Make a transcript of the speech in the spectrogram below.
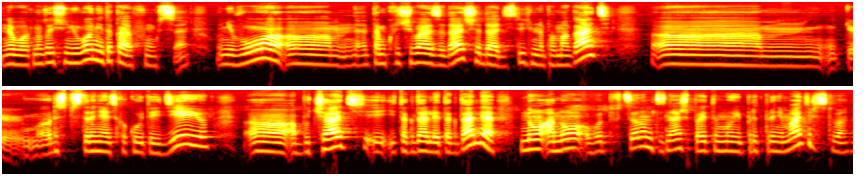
Вот, ну, то есть у него не такая функция. У него э, там ключевая задача, да, действительно помогать, распространять какую-то идею, э, обучать и, так далее, и так далее. Но оно вот в целом, ты знаешь, поэтому и предпринимательство,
